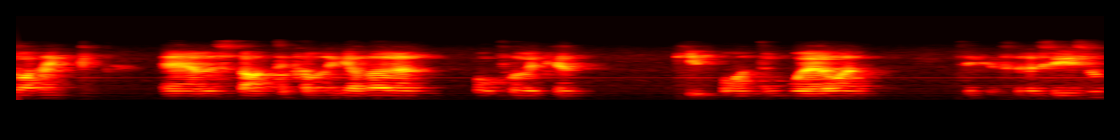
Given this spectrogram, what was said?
so I think um, it's starting to come together and hopefully we can keep bonding well and take it for the season.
